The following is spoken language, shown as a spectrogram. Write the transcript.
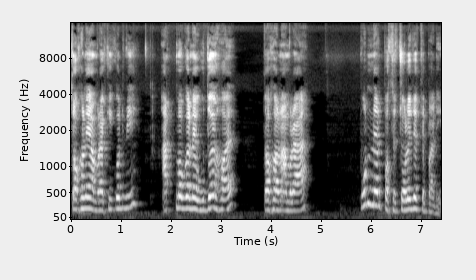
তখনই আমরা কি করবি? আত্মজ্ঞানে উদয় হয়, তখন আমরা পুণ্যের পথে চলে যেতে পারি।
